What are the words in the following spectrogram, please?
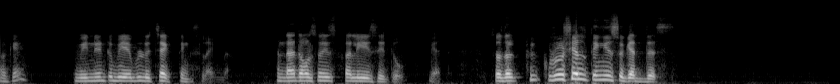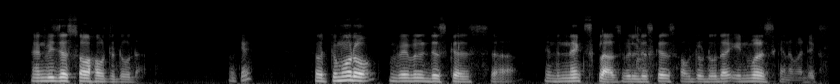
Okay? We need to be able to check things like that. And that also is fairly easy to get. So the crucial thing is to get this. And we just saw how to do that. Okay? So tomorrow we will discuss uh, in the next class we will discuss how to do the inverse kinematics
